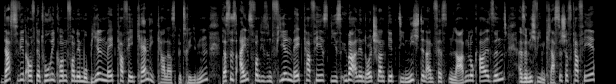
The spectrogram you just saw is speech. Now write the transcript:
Das wird auf der Toricon von dem mobilen Made Café Candy Colors betrieben. Das ist eins von diesen vielen Made Cafés, die es überall in Deutschland gibt, die nicht in einem festen Ladenlokal sind. Also nicht wie ein klassisches Café Café,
